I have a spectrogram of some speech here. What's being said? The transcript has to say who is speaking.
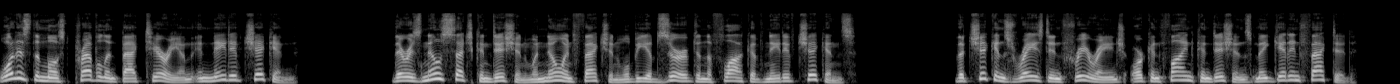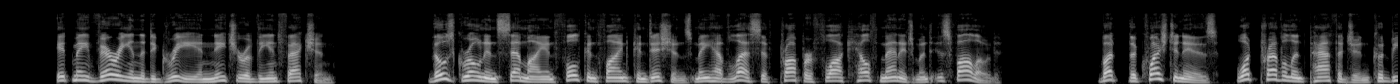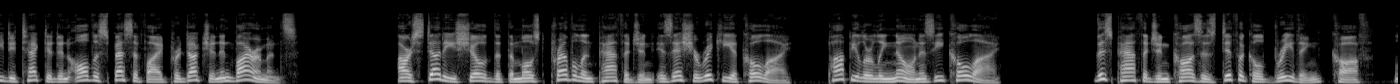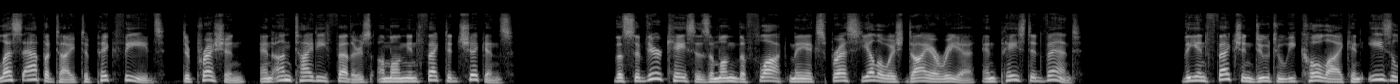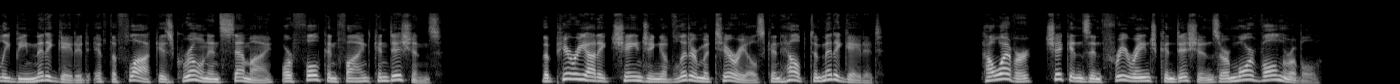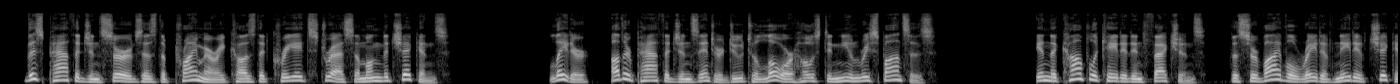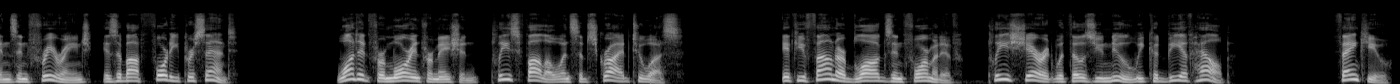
Speaker 1: What is the most prevalent bacterium in native chicken?
Speaker 2: There is no such condition when no infection will be observed in the flock of native chickens.
Speaker 1: The chickens raised in free range or confined conditions may get infected.
Speaker 2: It may vary in the degree and nature of the infection.
Speaker 1: Those grown in semi and full confined conditions may have less if proper flock health management is followed. But the question is what prevalent pathogen could be detected in all the specified production environments?
Speaker 2: Our studies showed that the most prevalent pathogen is Escherichia coli, popularly known as E. coli. This pathogen causes difficult breathing, cough, less appetite to pick feeds, depression, and untidy feathers among infected chickens. The severe cases among the flock may express yellowish diarrhea and pasted vent. The infection due to E. coli can easily be mitigated if the flock is grown in semi or full confined conditions. The periodic changing of litter materials can help to mitigate it. However, chickens in free range conditions are more vulnerable. This pathogen serves as the primary cause that creates stress among the chickens. Later, other pathogens enter due to lower host immune responses. In the complicated infections, the survival rate of native chickens in free range is about 40%. Wanted for more information, please follow and subscribe to us. If you found our blogs informative, please share it with those you knew we could be of help. Thank you.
